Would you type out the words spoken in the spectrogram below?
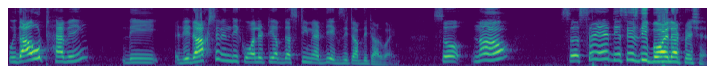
without having the reduction in the quality of the steam at the exit of the turbine. So, now so say this is the boiler pressure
